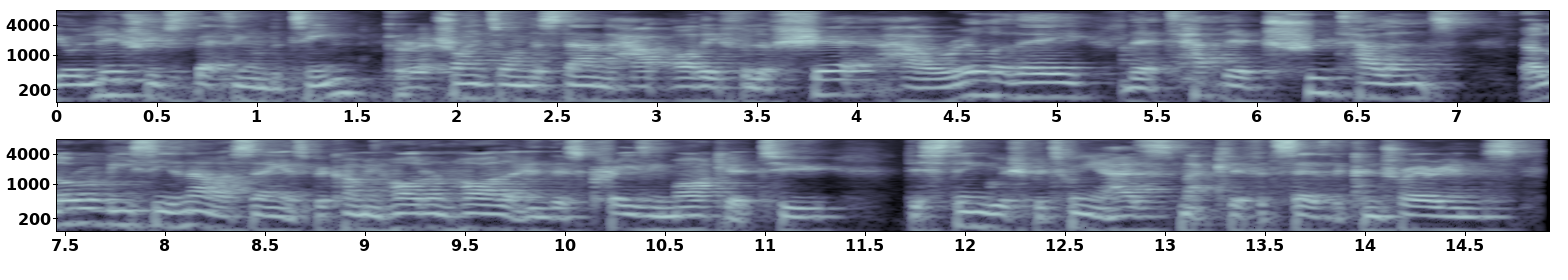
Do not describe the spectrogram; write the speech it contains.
You're literally just betting on the team, Correct. trying to understand how are they full of shit, how real are they, their ta- their true talent. A lot of VCs now are saying it's becoming harder and harder in this crazy market to distinguish between, as Matt Clifford says, the contrarians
